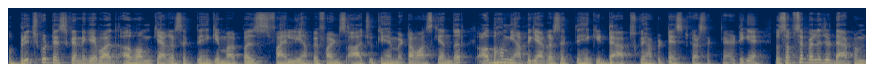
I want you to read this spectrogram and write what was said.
और ब्रिज को टेस्ट करने के बाद अब हम क्या कर सकते हैं कि हमारे पास फाइनली यहाँ पे फंड्स आ चुके हैं मेटामास के अंदर तो अब हम यहाँ पे क्या कर सकते हैं कि डैप्स को यहाँ पे टेस्ट कर सकते हैं ठीक है तो सबसे पहले जो डैप हम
